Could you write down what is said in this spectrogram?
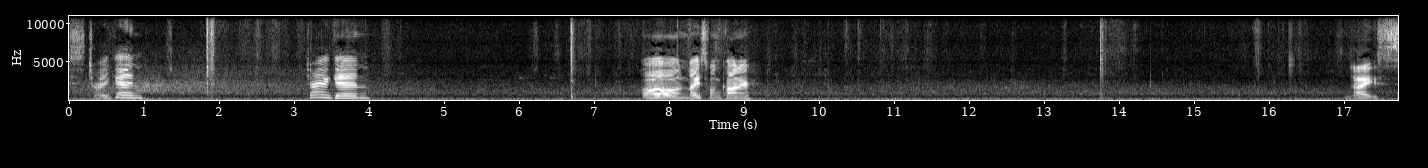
Nice. Try again. Try again. Oh, nice one, Connor. Nice.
